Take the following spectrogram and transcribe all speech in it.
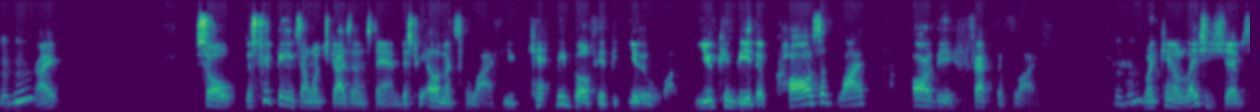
Mhm. right? So there's two things I want you guys to understand. There's two elements of life. You can't be both. You be either one. You can be the cause of life or the effect of life. Mhm. When it came to relationships,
